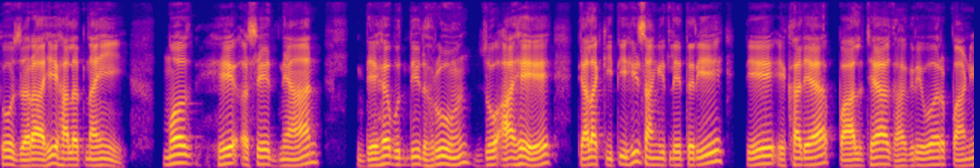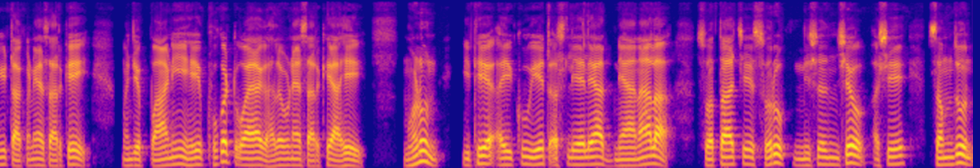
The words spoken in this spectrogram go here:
तो जराही हालत नाही. मग हे असे ज्ञान देहबुद्धी धरून जो आहे त्याला कितीही सांगितले तरी ते एखाद्या पालथ्या घागरीवर पाणी टाकण्यासारखे म्हणजे पाणी हे फुकट वाया घालवण्यासारखे आहे. म्हणून इथे ऐकू येत असलेल्या ज्ञानाला स्वतःचे स्वरूप निसंशय असे समजून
